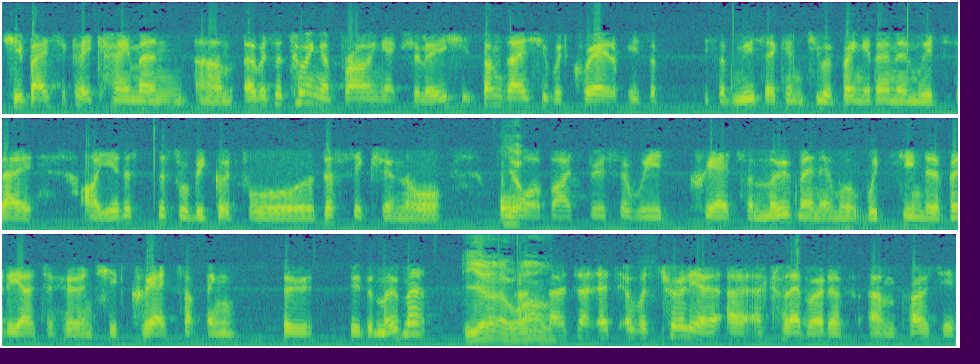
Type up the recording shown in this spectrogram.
she basically came in. Um, it was a toing and froing actually. She some days she would create a piece of piece of music and she would bring it in, and we'd say, "Oh yeah, this this will be good for this section," or or Yep. vice versa. We'd create some movement and we'd we'd send a video to her, and she'd create something through through the movement. Yeah, Um, wow. so it's a- it, it was truly a, a, a collaborative um, process.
